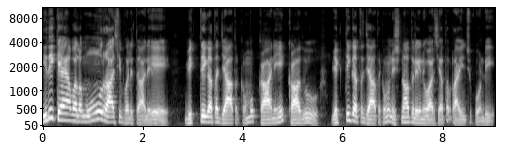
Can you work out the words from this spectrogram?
ఇది కేవలము రాశి ఫలితాలే. వ్యక్తిగత జాతకము కానే కాదు. వ్యక్తిగత జాతకము నిష్ణాతులైన వారి చేత రాయించుకోండి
